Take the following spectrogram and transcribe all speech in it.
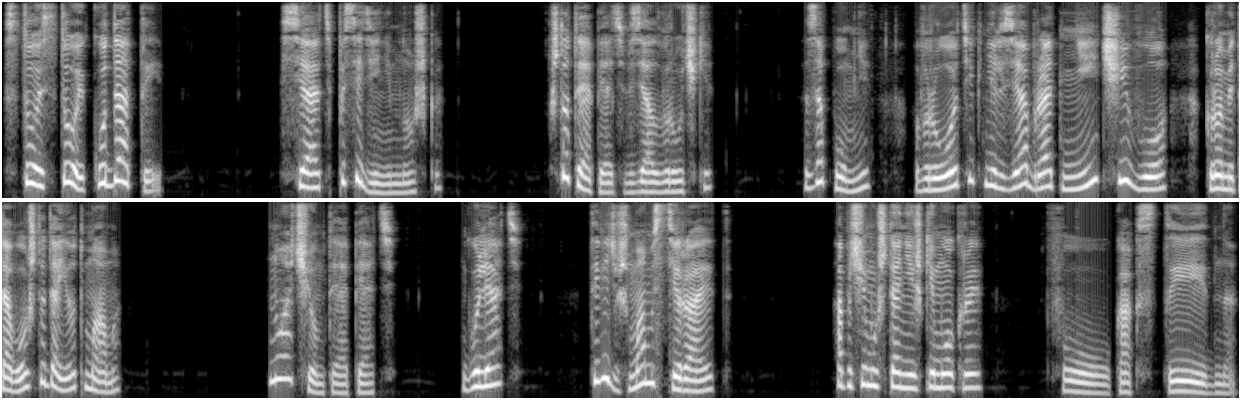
Стой, стой, куда ты? Сядь, посиди немножко. Что ты опять взял в ручки? Запомни, в ротик нельзя брать ничего, кроме того, что дает мама. Ну, о чем ты опять? Гулять? Ты видишь, мама стирает. А почему штанишки мокрые? Фу, как стыдно.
